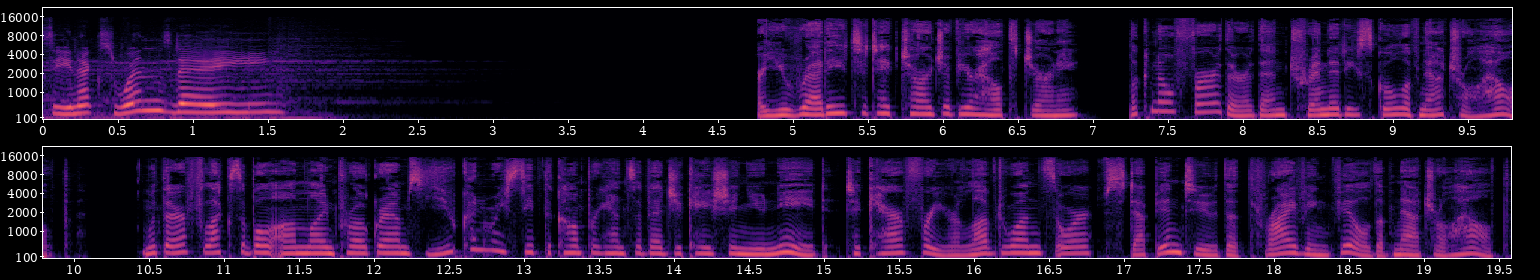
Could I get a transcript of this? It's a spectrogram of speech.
See you next Wednesday. Are you ready to take charge of your health journey? Look no further than Trinity School of Natural Health. With their flexible online programs, you can receive the comprehensive education you need to care for your loved ones or step into the thriving field of natural health.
